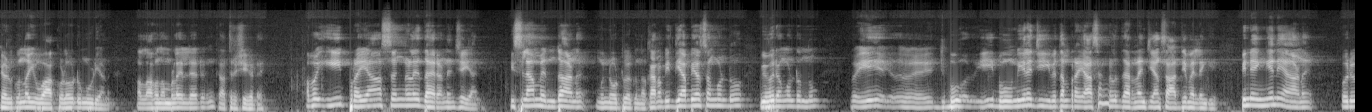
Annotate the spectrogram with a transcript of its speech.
കേൾക്കുന്ന യുവാക്കളോടും കൂടിയാണ്. അള്ളാഹു നമ്മളെല്ലാവരും കാത്തിരക്ഷിക്കട്ടെ. അപ്പോൾ ഈ പ്രയാസങ്ങളെ തരണം ചെയ്യാൻ ഇസ്ലാം എന്താണ് മുന്നോട്ട് വെക്കുന്നത്? കാരണം വിദ്യാഭ്യാസം കൊണ്ടോ വിവരം കൊണ്ടൊന്നും ഈ ഈ ഭൂമിയിലെ ജീവിതം പ്രയാസങ്ങൾ തരണം ചെയ്യാൻ സാധ്യമല്ലെങ്കിൽ പിന്നെ എങ്ങനെയാണ് ഒരു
